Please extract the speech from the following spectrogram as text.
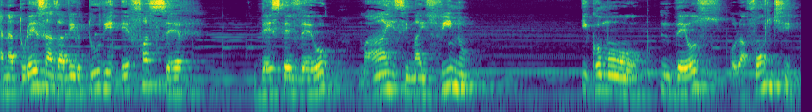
A natureza da virtude é fazer deste véu mais e mais fino. E como Deus, ou a fonte,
